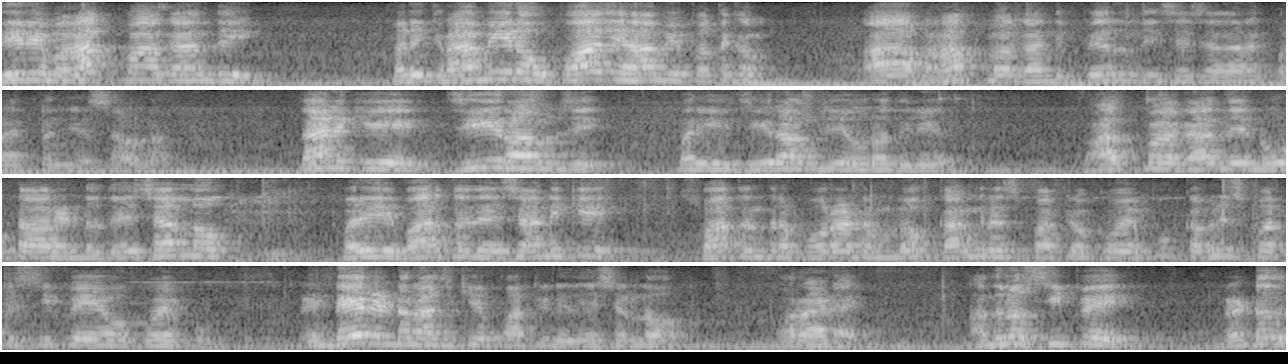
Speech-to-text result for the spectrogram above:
దీని మహాత్మా గాంధీ మరి గ్రామీణ ఉపాధి హామీ పథకం ఆ మహాత్మా గాంధీ పేరును తీసేసేదానికి ప్రయత్నం చేస్తూ ఉన్నారు. దానికి జీ రామ్జీ మరి ఈ జీ రామ్జీ ఎవరో తెలియదు. మహాత్మా గాంధీ నూట రెండు దేశాల్లో మరి భారతదేశానికి స్వాతంత్ర పోరాటంలో కాంగ్రెస్ పార్టీ ఒకవైపు కమ్యూనిస్ట్ పార్టీ సిపిఐ ఒకవైపు రెండే రెండు రాజకీయ పార్టీలు దేశంలో పోరాడాయి. అందులో సిపిఐ రెండోది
